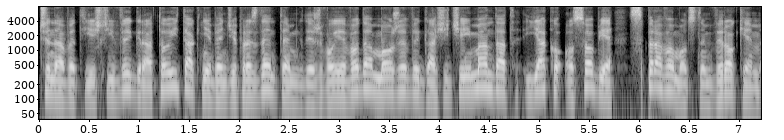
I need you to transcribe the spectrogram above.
Czy nawet jeśli wygra, to i tak nie będzie prezydentem, gdyż wojewoda może wygasić jej mandat jako osobie z prawomocnym wyrokiem?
